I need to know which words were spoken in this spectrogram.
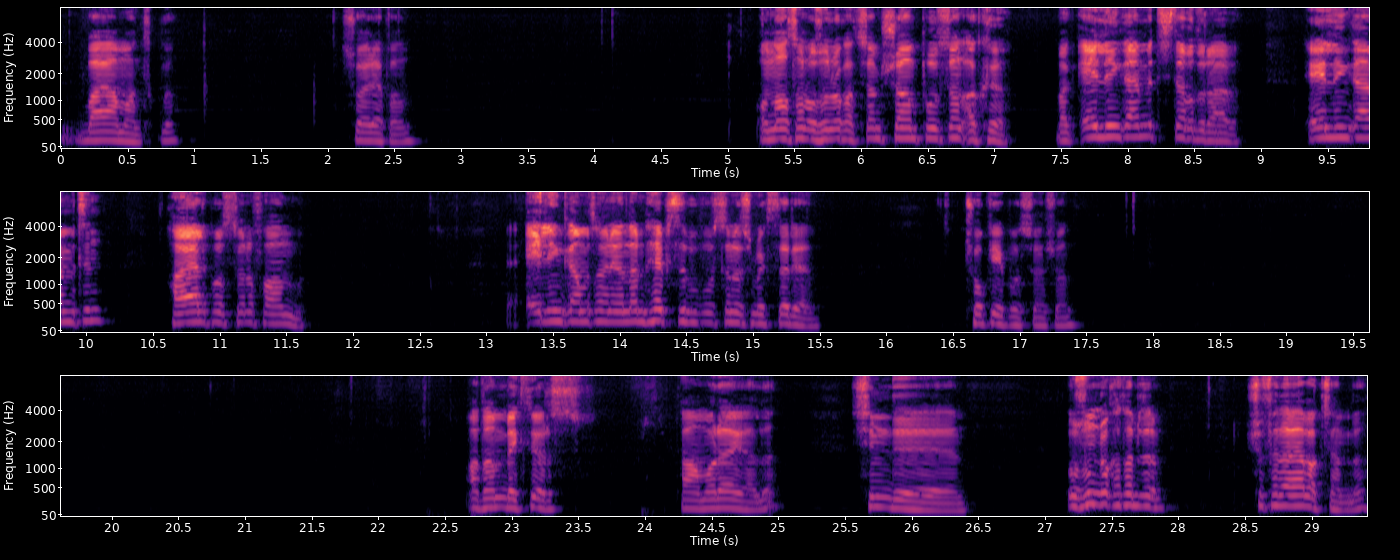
Baya mantıklı. Şöyle yapalım. Ondan sonra uzun rok atacağım. Şu an pozisyon akıyor. Bak Alien Gambit işte budur abi. Alien Gambit'in hayal pozisyonu falan bu. Gambit oynayanların hepsi bu pozisyona düşmek ister yani. Çok iyi pozisyon şu an. Adamı bekliyoruz. Tamam oraya geldi. Şimdi uzun rok atabilirim. Şu fedaya bakacağım bir.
